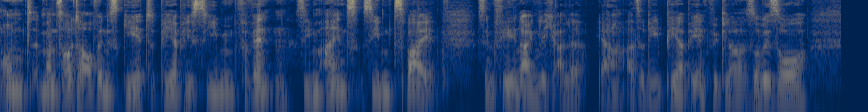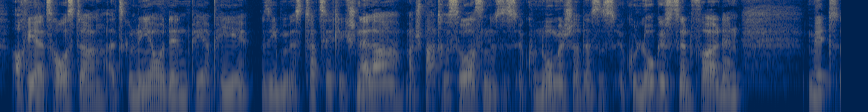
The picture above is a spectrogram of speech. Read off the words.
Und man sollte auch, wenn es geht, PHP 7 verwenden. 7.1, 7.2. Das empfehlen eigentlich alle. Ja, also die PHP-Entwickler sowieso. Auch wir als Hoster, als Guneo, denn PHP 7 ist tatsächlich schneller. Man spart Ressourcen. Das ist ökonomischer. Das ist ökologisch sinnvoll, denn mit,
